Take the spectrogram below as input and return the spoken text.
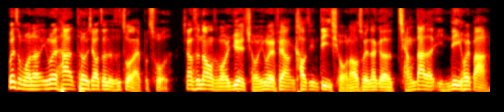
为什么呢？因为它的特效真的是做的还不错的，像是那种什么月球，因为非常靠近地球，然后所以那个强大的引力会把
